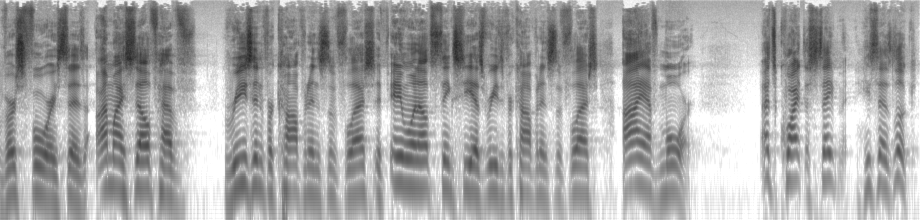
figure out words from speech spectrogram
verse 4, he says, I myself have reason for confidence in the flesh. If anyone else thinks he has reason for confidence in the flesh, I have more. That's quite the statement. He says, Look,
